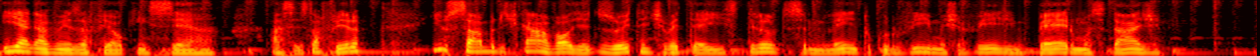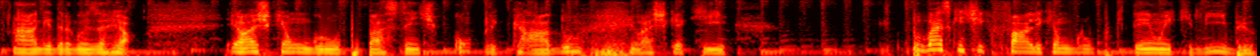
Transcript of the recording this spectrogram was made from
e a Gaviões da Fiel que encerra a sexta-feira. E o sábado de carnaval, dia 18, a gente vai ter aí Estrela do Terceiro Milênio, Tucuruvi, Mancha Verde, Império, Mocidade, Águia e Dragões da Real. Eu acho que é um grupo bastante complicado. Eu acho que aqui, por mais que a gente fale que é um grupo que tem um equilíbrio,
